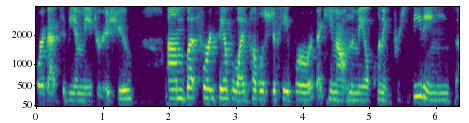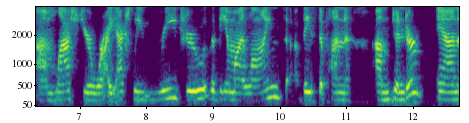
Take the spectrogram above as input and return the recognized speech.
for that to be a major issue. Um, but for example, I published a paper that came out in the Mayo Clinic Proceedings um, last year where I actually redrew the BMI lines based upon um, gender and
